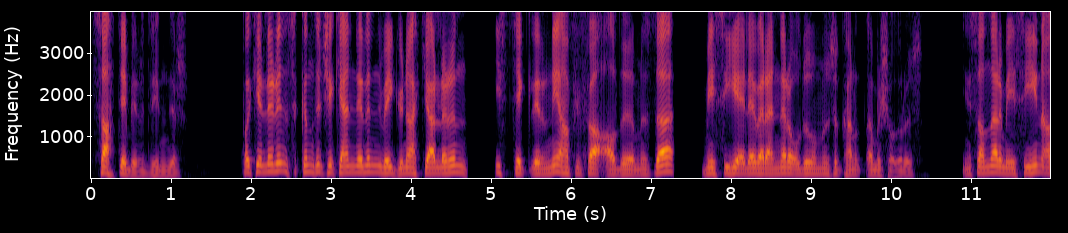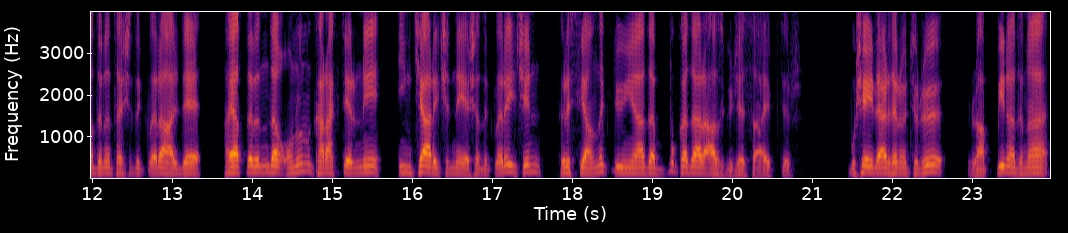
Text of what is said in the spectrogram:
sahte bir dindir. Fakirlerin, sıkıntı çekenlerin ve günahkarların isteklerini hafife aldığımızda Mesih'i ele verenler olduğumuzu kanıtlamış oluruz. İnsanlar Mesih'in adını taşıdıkları halde hayatlarında onun karakterini inkar içinde yaşadıkları için Hristiyanlık dünyada bu kadar az güce sahiptir. Bu şeylerden ötürü Rabbin adına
